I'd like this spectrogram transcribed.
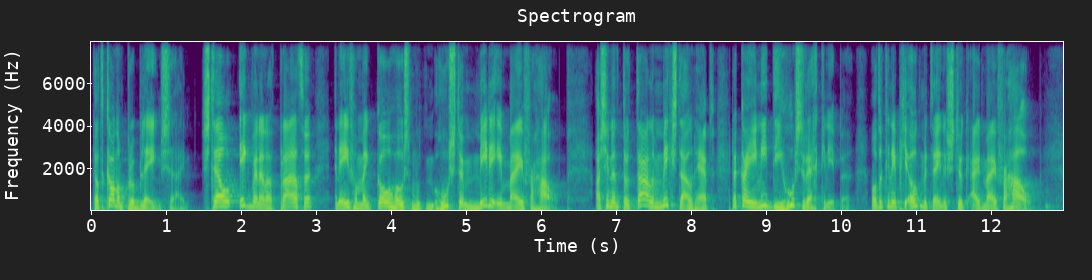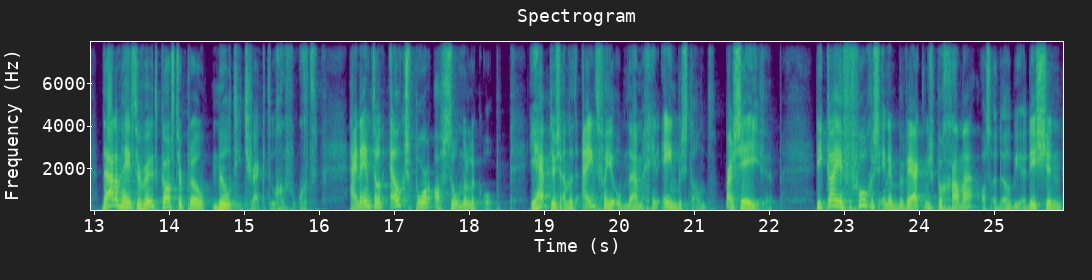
Dat kan een probleem zijn. Stel, ik ben aan het praten en een van mijn co-hosts moet hoesten midden in mijn verhaal. Als je een totale mixdown hebt, dan kan je niet die hoest wegknippen, want dan knip je ook meteen een stuk uit mijn verhaal. Daarom heeft de Rodecaster Pro Multitrack toegevoegd. Hij neemt dan elk spoor afzonderlijk op. Je hebt dus aan het eind van je opname geen één bestand, maar zeven. Die kan je vervolgens in een bewerkingsprogramma als Adobe Audition,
